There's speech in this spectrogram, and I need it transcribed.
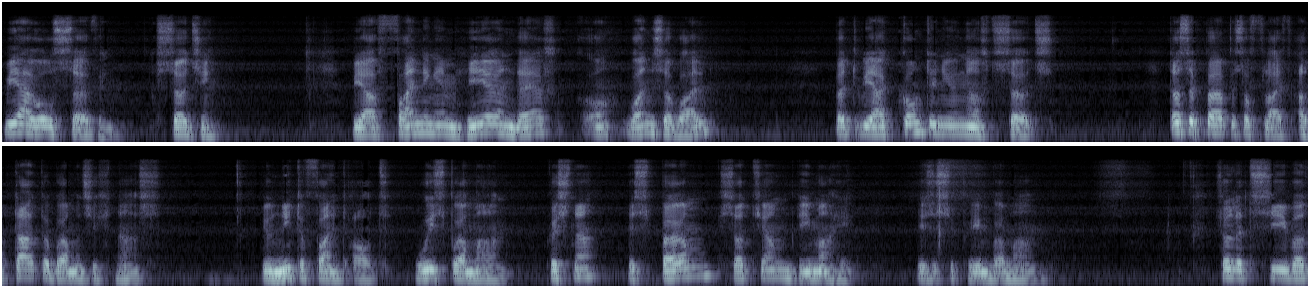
we are all serving, searching. We are finding him here and there once a while, but we are continuing our search. That's the purpose of life, Atata Brahman. You need to find out who is Brahman. Krishna is Param Satyam Dhimahi, is the Supreme Brahman. So let's see what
